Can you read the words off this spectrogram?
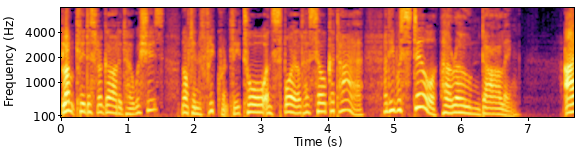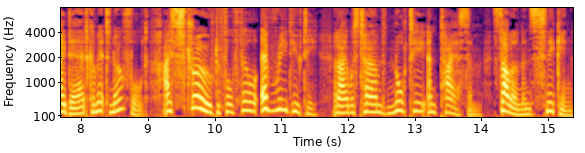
bluntly disregarded her wishes, not infrequently tore and spoiled her silk attire, and he was still her own darling. I dared commit no fault. I strove to fulfil every duty, and I was termed naughty and tiresome, sullen and sneaking,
